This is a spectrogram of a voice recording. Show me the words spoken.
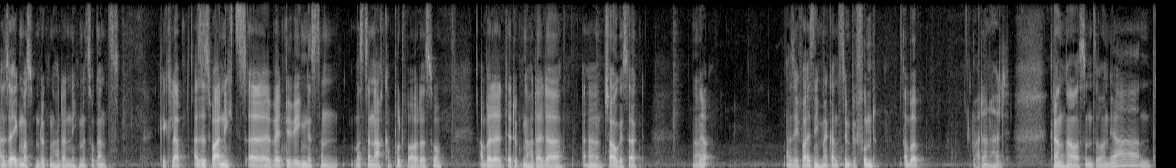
Also irgendwas im Rücken hat dann nicht mehr so ganz geklappt. Also es war nichts äh, Weltbewegendes, dann, was danach kaputt war oder so. Aber der, der Rücken hat halt da äh, Ciao gesagt. Ja. Also ich weiß nicht mehr ganz den Befund, aber war dann halt Krankenhaus und so. Und ja, und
